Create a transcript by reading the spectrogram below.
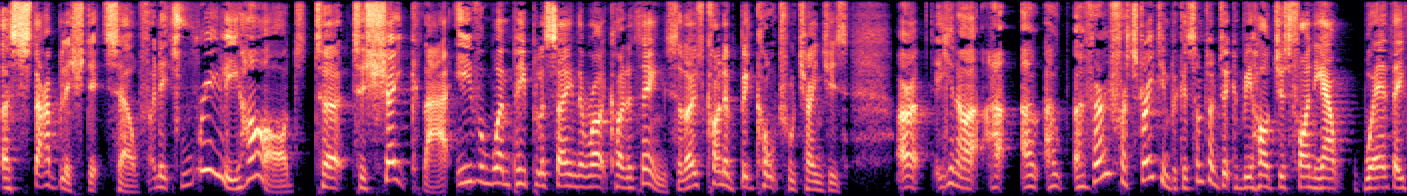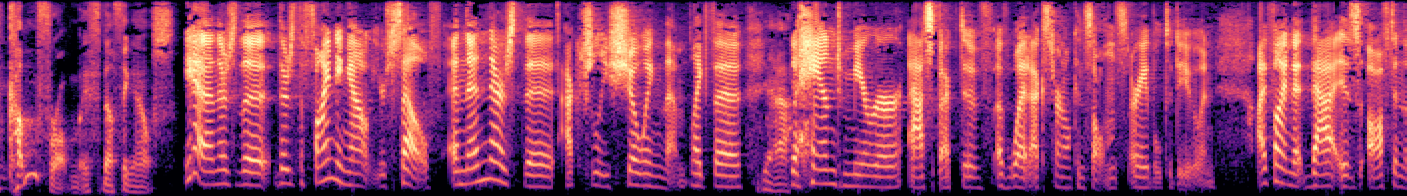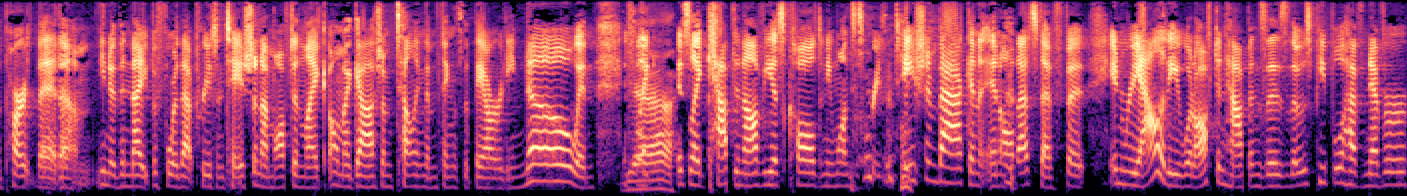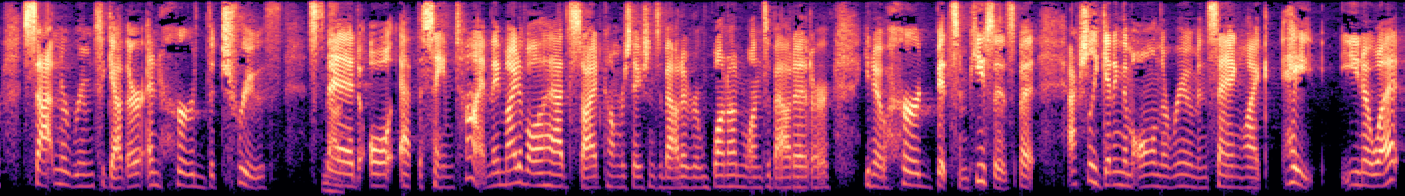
established itself. And it's really hard to, to shake that, even when people are saying the right kind of things. So those kind of big cultural changes are, you know, are, are, are, very frustrating because sometimes it can be hard just finding out where they've come from, if nothing else. Yeah, and there's the there's the finding out yourself, and then there's the actually showing them, like the yeah. the hand mirror aspect of of what external consultants are able to do, and I find that that is often the part that, um, you know, the night before that presentation, I'm often like, oh my gosh, I'm telling them things that they already know. And it's yeah. like, it's like Captain Obvious called and he wants his presentation back and, and all that stuff. But in reality, what often happens is those people have never sat in a room together and heard the truth said no. all at the same time. They might have all had side conversations about it or one-on-ones about it or, you know, heard bits and pieces, but actually getting them all in the room and saying like, hey, you know what?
